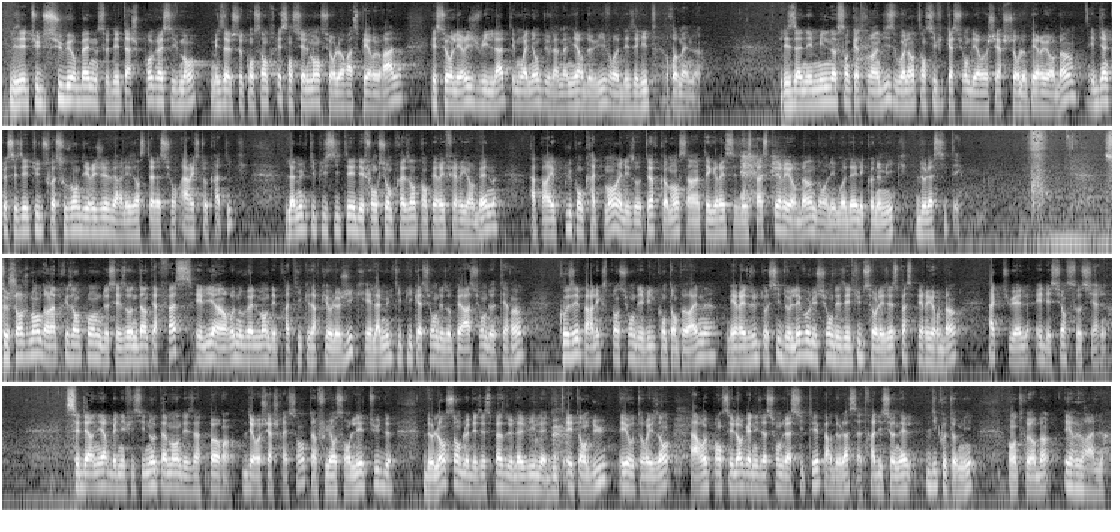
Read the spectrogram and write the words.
Les études suburbaines se détachent progressivement, mais elles se concentrent essentiellement sur leur aspect rural et sur les riches villas témoignant de la manière de vivre des élites romaines. Les années 1990 voient l'intensification des recherches sur le périurbain, et bien que ces études soient souvent dirigées vers les installations aristocratiques, la multiplicité des fonctions présentes en périphérie urbaine apparaît plus concrètement et les auteurs commencent à intégrer ces espaces périurbains dans les modèles économiques de la cité. Ce changement dans la prise en compte de ces zones d'interface est lié à un renouvellement des pratiques archéologiques et à la multiplication des opérations de terrain causées par l'expansion des villes contemporaines, mais résulte aussi de l'évolution des études sur les espaces périurbains actuels et des sciences sociales. Ces dernières bénéficient notamment des apports des recherches récentes, influençant l'étude de l'ensemble des espaces de la ville dite étendue et autorisant à repenser l'organisation de la cité par-delà sa traditionnelle dichotomie entre urbain et rural.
